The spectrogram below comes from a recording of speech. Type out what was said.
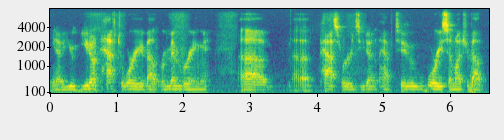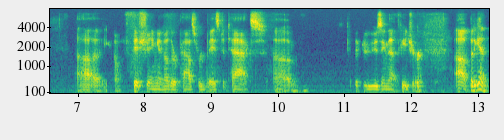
you know you you don't have to worry about remembering uh, uh, passwords. You don't have to worry so much about uh, you know, phishing and other password-based attacks um, if you're using that feature. Uh, but again,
